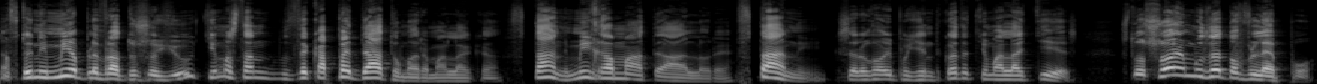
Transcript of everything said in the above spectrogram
Αυτό είναι η μία πλευρά του σογιού και ήμασταν 15 άτομα, ρε μαλάκα. Φτάνει, μη γαμάτε άλλο, ρε. Φτάνει. Ξέρω εγώ, υπογεννητικότητα και μαλακίες. Στο σόι μου δεν το βλέπω.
